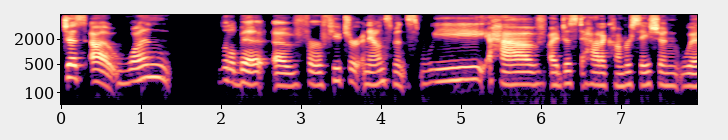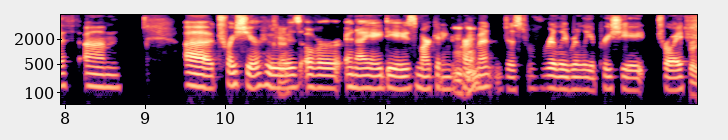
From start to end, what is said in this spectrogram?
Just uh. One little bit of for future announcements. We have. I just had a conversation with um. Uh, Troy Shear, who is Okay. over NIADA's marketing Mhm. department. Just really, really appreciate Troy. Sure.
